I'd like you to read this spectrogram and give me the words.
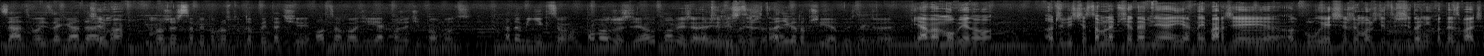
zadzwoń, zagadaj Siema. i możesz sobie po prostu dopytać się o co chodzi, jak może Ci pomóc. A Dominik co? No, pomożesz, nie? Odpowiesz, ale Oczywiście, jeżeli będziesz- że Dla tak. niego to przyjemność, także Ja wam mówię, no oczywiście są lepsi ode mnie i jak najbardziej odwołuję się, że możecie też się do nich odezwać.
